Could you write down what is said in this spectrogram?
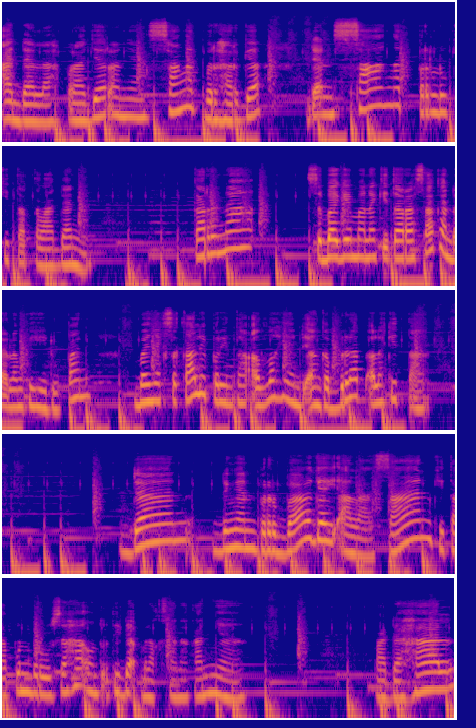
adalah pelajaran yang sangat berharga dan sangat perlu kita teladani. Karena sebagaimana kita rasakan dalam kehidupan, banyak sekali perintah Allah yang dianggap berat oleh kita. Dan dengan berbagai alasan, kita pun berusaha untuk tidak melaksanakannya. Padahal,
